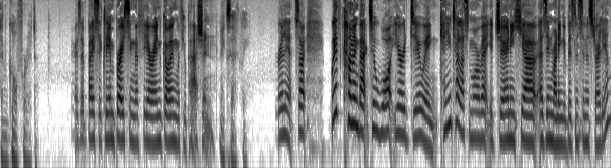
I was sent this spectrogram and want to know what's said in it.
and go for it. So basically embracing the fear and going with your passion. Exactly. Brilliant. So, with coming back to what you're doing, can you tell us more about your journey here, as in running your business in Australia?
